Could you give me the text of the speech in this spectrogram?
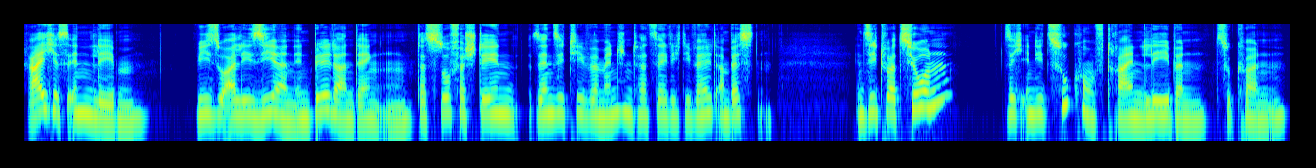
Reiches Innenleben, visualisieren, in Bildern denken. Das so verstehen sensitive Menschen tatsächlich die Welt am besten. In Situationen sich in die Zukunft reinleben zu können,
